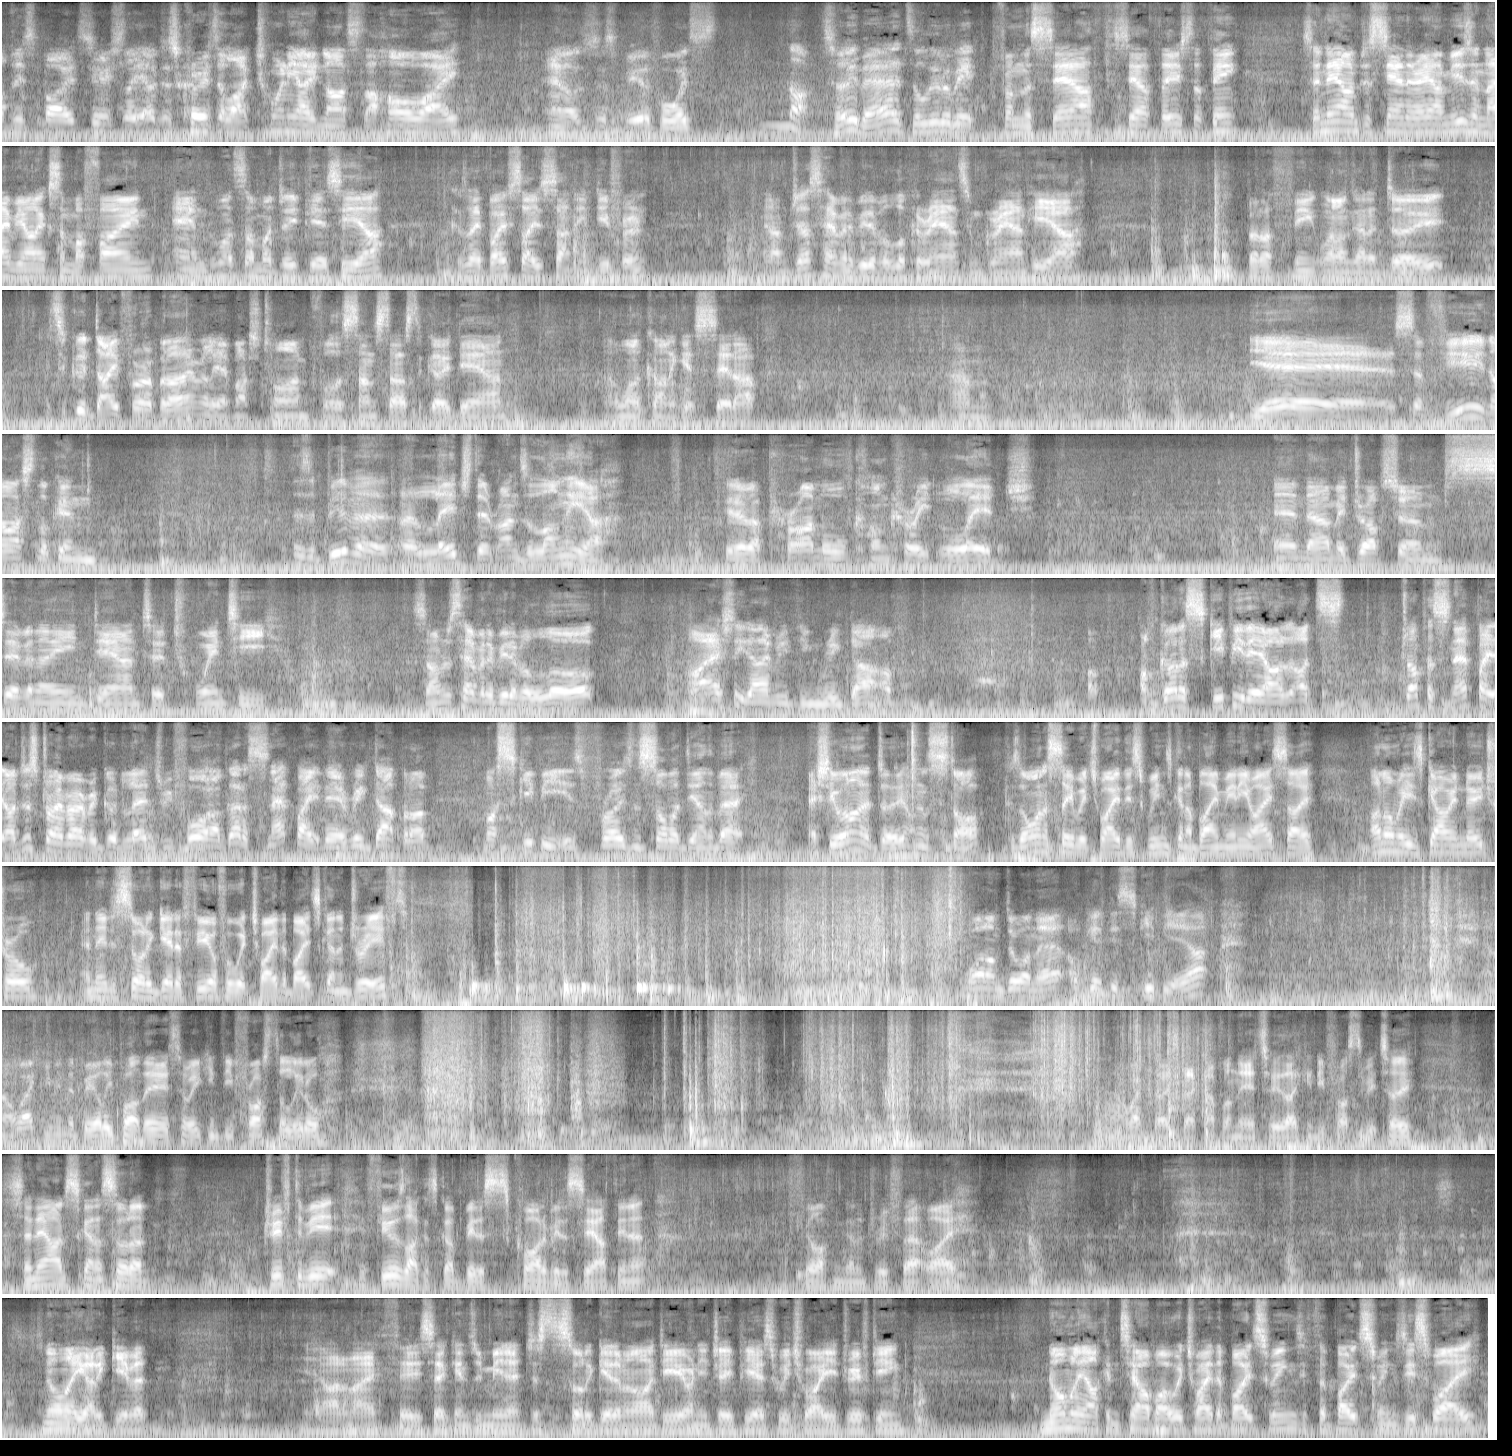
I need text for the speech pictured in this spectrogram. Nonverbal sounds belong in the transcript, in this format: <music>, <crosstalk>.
love this boat, seriously. I just cruised it like 28 knots the whole way and it was just beautiful. It's not too bad. It's a little bit from the south, southeast, I think. So now I'm just standing around. I'm using Navionics on my phone and what's on my GPS here because they both say something different. And I'm just having a bit of a look around some ground here. But I think what I'm going to do, it's a good day for it, but I don't really have much time before the sun starts to go down. I want to kind of get set up. Um, yeah, there's a few nice looking there's a bit of a, a, ledge that runs along here. A bit of a primal concrete ledge. And um, it drops from 17 down to 20 so I'm just having a bit of a look. I actually don't have anything rigged up. I've, I've got a skippy there. I'd, I'd drop a snap bait. I just drove over a good ledge before. I've got a snap bait there rigged up but I've, my skippy is frozen solid down the back Actually, what I'm to do, I'm to stop because I want to see which way this wind's going to blow me anyway. So I normally just go in neutral and then just sort of get a feel for which way the boat's going to drift. While I'm doing that, I'll get this skippy out and I'll whack him in the belly pot there so he can defrost a little. And I'll whack those back up on there too, they can defrost a bit too. So now I'm just going to sort of drift a bit. It feels like it's got a bit of quite a bit of south in it. I feel like I'm going to drift that way. Normally you got to give it, yeah, I don't know, 30 seconds, a minute, just to sort of get an idea on your GPS which way you're drifting. Normally I can tell by which way the boat swings. If the boat swings this way,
